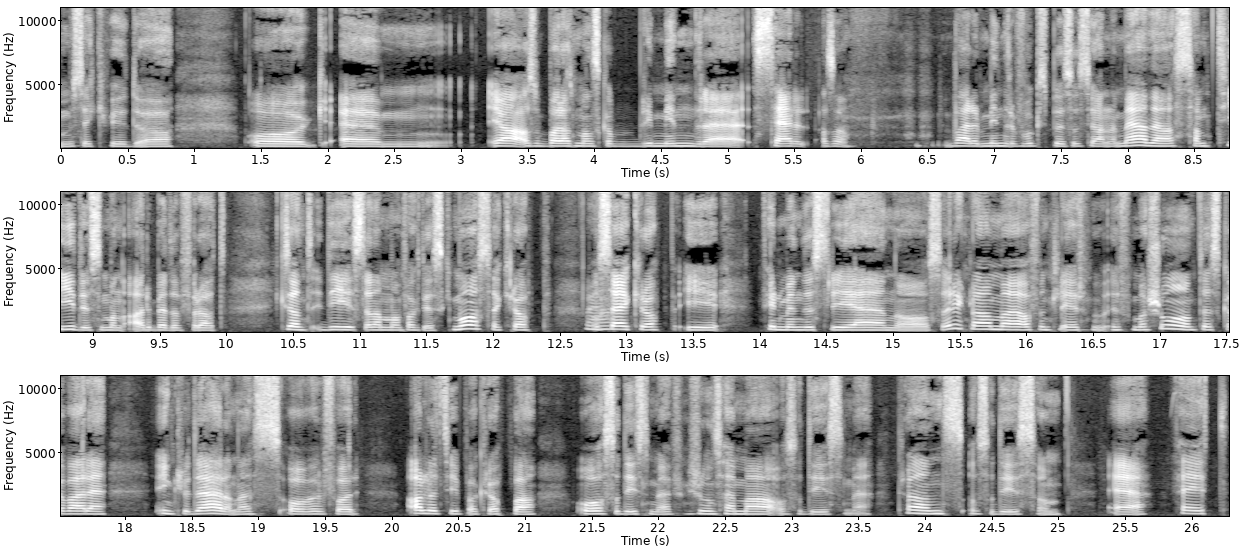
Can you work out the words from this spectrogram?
og musikkvideoer. Og eh, ja, altså bare at man skal bli mindre ser, altså, være mindre fokus på sosiale medier, samtidig som man arbeider for at ikke sant, de stedene man faktisk må se kropp, og Ja. se kropp i filmindustrien og også reklame, offentlig informasjon, at det skal være inkluderende overfor alle typer kropper, og også de som er funksjonshemma, også de som er trans, også de som er feit,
